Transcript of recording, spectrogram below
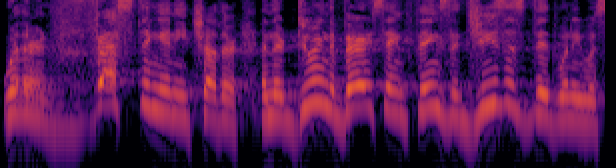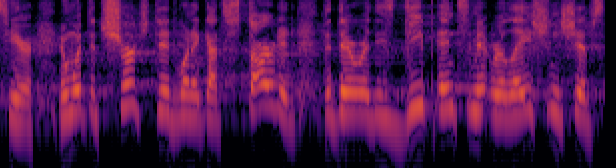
where they're investing in each other and they're doing the very same things that Jesus did when he was here and what the church did when it got started that there were these deep intimate relationships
